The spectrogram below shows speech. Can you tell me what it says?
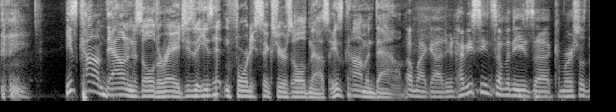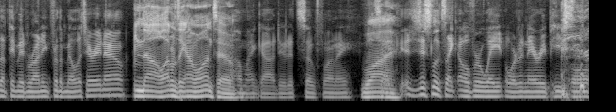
he's calmed down in his older age. He's he's hitting 46 years old now, so he's calming down. Oh my god, dude! Have you seen some of these uh, commercials that they've been running for the military now? No, I don't think I want to. Oh my god, dude, it's so funny. Why? like- it just looks like overweight, ordinary people,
